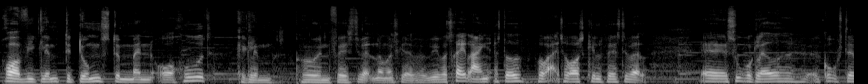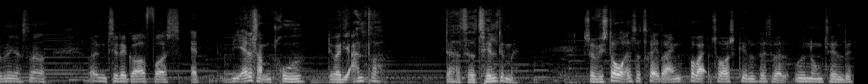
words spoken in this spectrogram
Jeg tror, vi glemte det dummeste, man overhovedet kan glemme på en festival, når man skal. Vi var tre drenge afsted på vej til Roskilde Festival. Øh, super glade, øh, god stemning og sådan noget. Og til det går op for os, at vi alle sammen troede, det var de andre, der havde taget telte med. Så vi står altså tre drenge på vej til Roskilde Festival uden nogen telte.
